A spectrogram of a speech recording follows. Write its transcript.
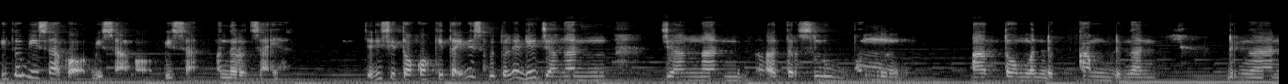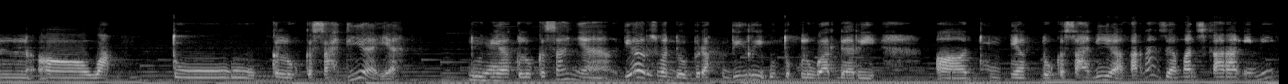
Itu bisa kok bisa kok bisa menurut saya. Jadi si tokoh kita ini sebetulnya dia jangan jangan uh, terselubung atau mendekam dengan dengan uh, waktu keluh kesah dia ya dunia iya. keluh kesahnya dia harus mendobrak diri untuk keluar dari uh, dunia keluh kesah dia karena zaman sekarang ini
